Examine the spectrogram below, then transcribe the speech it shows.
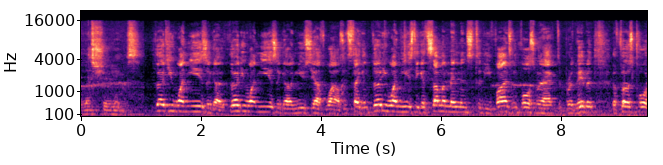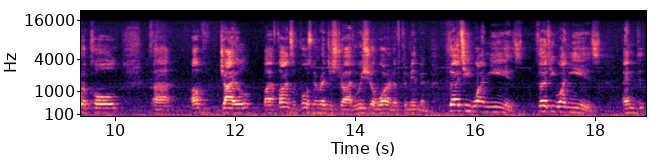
less shootings. 31 years ago, 31 years ago in New South Wales. It's taken 31 years to get some amendments to the Fines Enforcement Act to prohibit the first port of call uh, of jail by a fines enforcement registrar to issue a warrant of commitment. 31 years, 31 years. And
